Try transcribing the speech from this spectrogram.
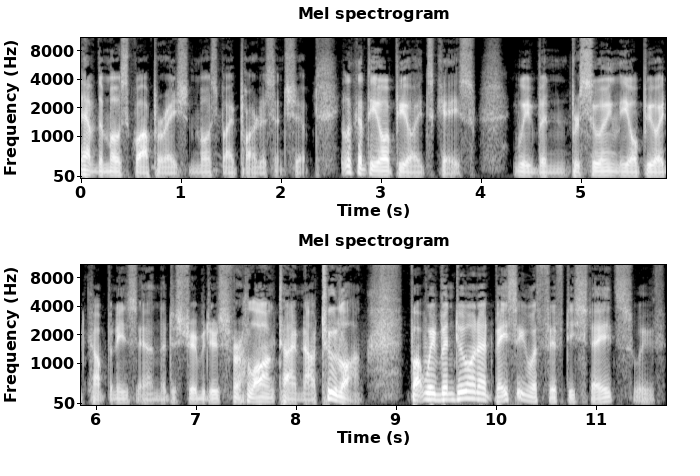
have the most cooperation, most bipartisanship. Look at the opioids case. We've been pursuing the opioid companies and the distributors for a long time now, too long. But we've been doing it basically with 50 states. We've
